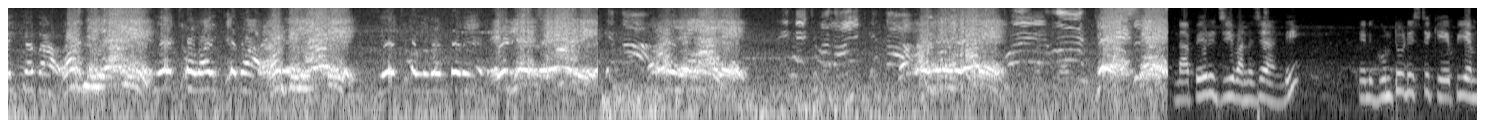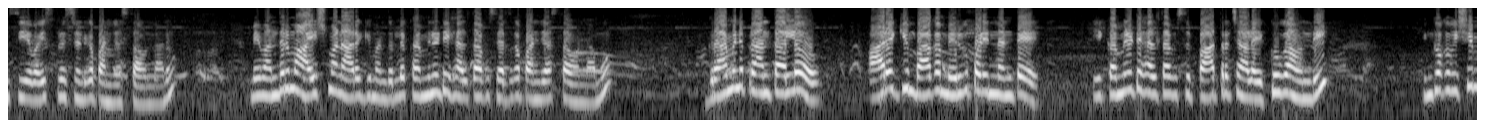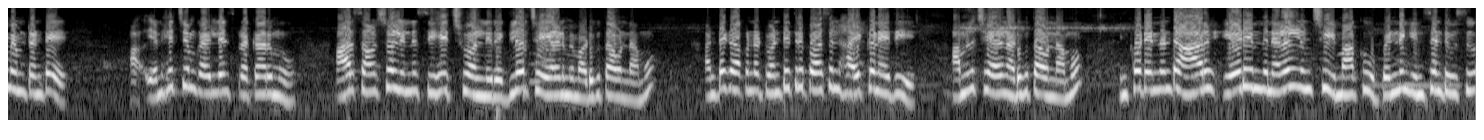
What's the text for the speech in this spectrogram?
ఐక్యత ఐక్యత వెంటనే నా పేరు జీ వనజ అండి. నేను గుంటూరు డిస్టిక్ ఏపీఎంసీఏ వైస్ ప్రెసిడెంట్గా పనిచేస్తూ ఉన్నాను. మేమందరం ఆయుష్మాన్ ఆరోగ్య మందిర్లో కమ్యూనిటీ హెల్త్ ఆఫీసర్స్గా పనిచేస్తూ ఉన్నాము. గ్రామీణ ప్రాంతాల్లో ఆరోగ్యం బాగా మెరుగుపడిందంటే ఈ కమ్యూనిటీ హెల్త్ ఆఫీసర్ పాత్ర చాలా ఎక్కువగా ఉంది. ఇంకొక విషయం ఏమిటంటే ఎన్హెచ్ఎం గైడ్లైన్స్ ప్రకారము ఆరు సంవత్సరాలు నిన్న సిహెచ్ఓల్ని రెగ్యులర్ చేయాలని మేము అడుగుతా ఉన్నాము. అంతేకాకుండా ట్వంటీ త్రీ పర్సెంట్ హైక్ అనేది అమలు చేయాలని అడుగుతా ఉన్నాము. ఇంకోటి ఏంటంటే ఆరు ఏడు ఎనిమిది నెలల నుంచి మాకు పెండింగ్ ఇన్సెంటివ్స్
